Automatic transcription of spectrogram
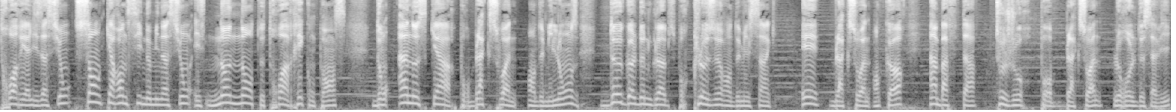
trois réalisations, 146 nominations et 93 récompenses, dont un Oscar pour Black Swan en 2011, deux Golden Globes pour Closer en 2005 et Black Swan encore, un BAFTA toujours pour Black Swan, le rôle de sa vie.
